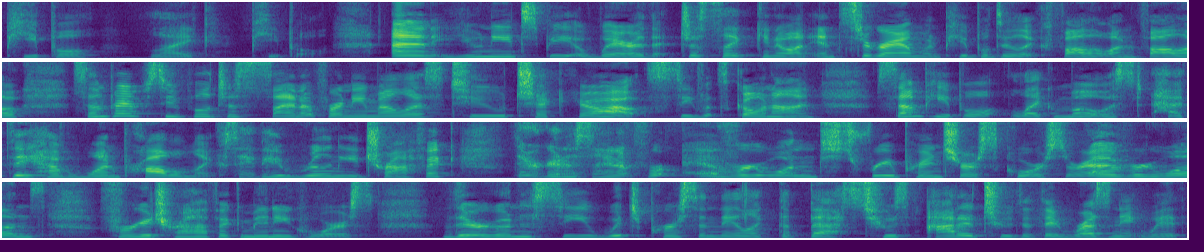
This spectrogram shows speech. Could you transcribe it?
people like people. And you need to be aware that just like, you know, on Instagram, when people do like follow, unfollow, sometimes people just sign up for an email list to check you out, see what's going on. Some people, like most, if they have one problem, like say they really need traffic, they're going to sign up for everyone's free Pinterest course or everyone's free traffic mini course. They're going to see which person they like the best, whose attitude that they resonate with.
